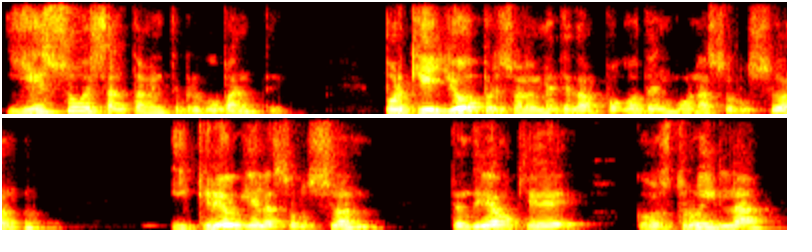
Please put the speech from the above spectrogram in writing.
Y eso es altamente preocupante, porque yo personalmente tampoco tengo una solución y creo que la solución tendríamos que construirla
